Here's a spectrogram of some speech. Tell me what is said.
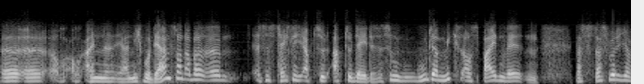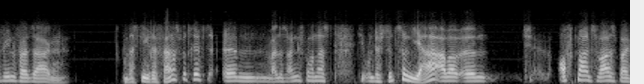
äh, äh auch, auch einen, ja nicht modernen Sound, aber äh, es ist technisch up to, up to date. Es ist ein guter Mix aus beiden Welten. Das, das würde ich auf jeden Fall sagen. Was die Refrains betrifft, ähm, weil du es angesprochen hast, die Unterstützung ja, aber ähm, oftmals war es bei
